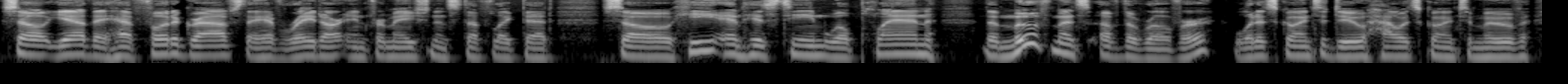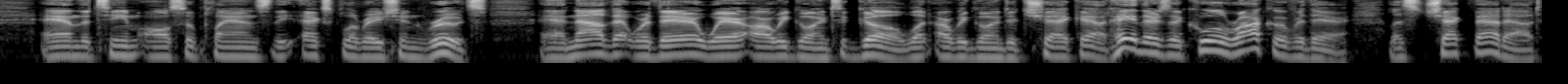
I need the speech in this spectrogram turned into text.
So, yeah, they have photographs, they have radar information and stuff like that. So, he and his team will plan the movements of the rover, what it's going to do, how it's going to move, and the team also plans the exploration routes. And now that we're there, where are we going to go? What are we going to check out? Hey, there's a cool rock over there. Let's check that out.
